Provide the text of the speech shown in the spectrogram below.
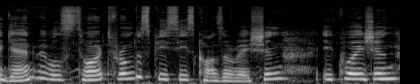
Again, we will start from the species conservation equation.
